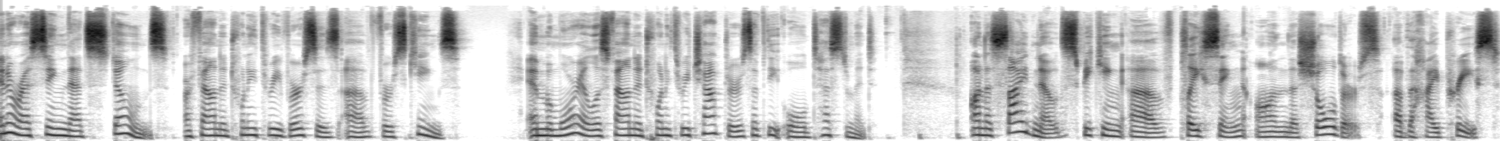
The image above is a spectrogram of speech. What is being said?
Interesting that stones are found in 23 verses of 1 Kings, and memorial is found in 23 chapters of the Old Testament. On a side note, speaking of placing on the shoulders of the high priest,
